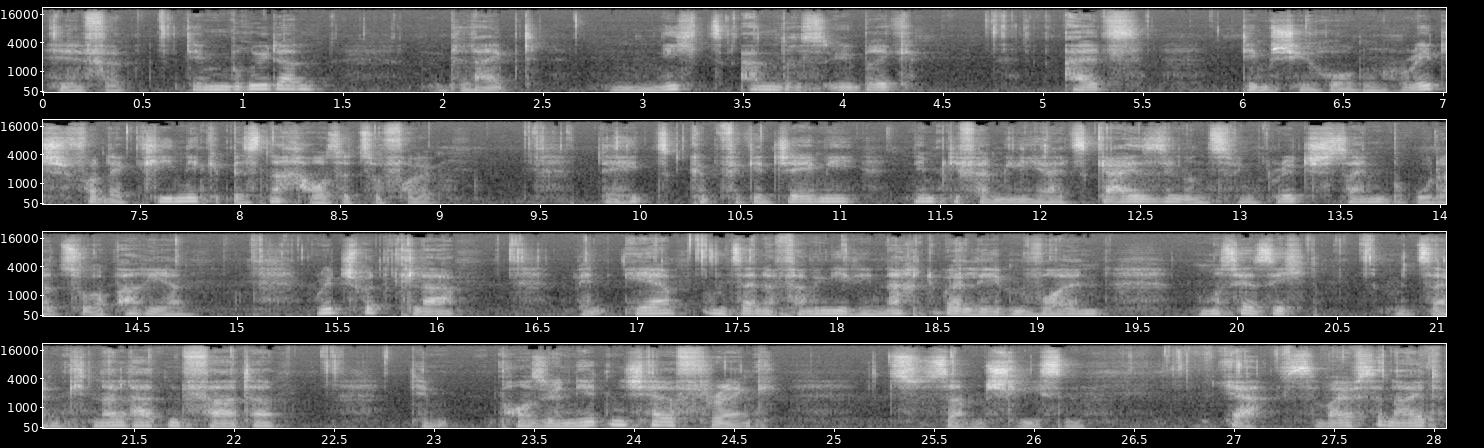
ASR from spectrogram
Hilfe. Den Brüdern bleibt nichts anderes übrig, als dem Chirurgen Rich von der Klinik bis nach Hause zu folgen. Der hitzköpfige Jamie nimmt die Familie als Geisel und zwingt Rich, seinen Bruder zu operieren. Rich wird klar, wenn er und seine Familie die Nacht überleben wollen, muss er sich mit seinem knallharten Vater, dem pensionierten Sheriff Frank, zusammenschließen ja, Survive the Night.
